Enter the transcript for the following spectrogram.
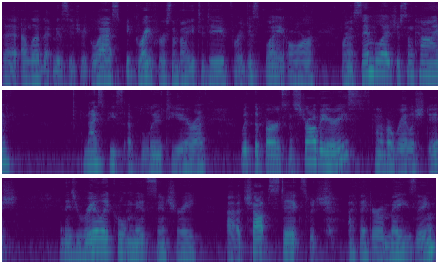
But I love that mid-century glass. Be great for somebody to do for a display or for an assemblage of some kind. Nice piece of blue tiara with the birds and strawberries. It's kind of a relish dish. And these really cool mid-century uh, chopsticks, which I think are amazing.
